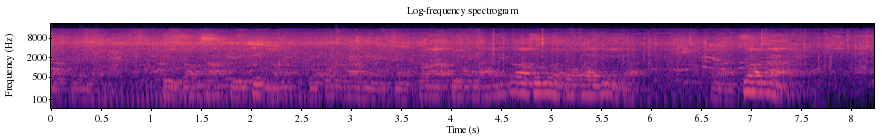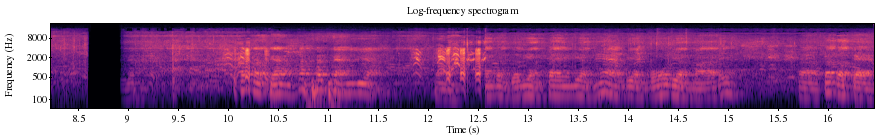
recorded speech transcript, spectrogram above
การเป็นปีสองสามปีขึ้นนะเดี๋ยวต้นยาแห่งแต่ก็ปีไหนก็ทุกเมื่อพอไปนี่แบบช่วงหน้าก็ตะแกงก็ตะแกงเลี้ยงตั้งแต่ก็เลี้ยงไก่เลี้ยงแม่เลี้ยงหมูเลี้ยงหมาด้อ่าก็กระแตง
